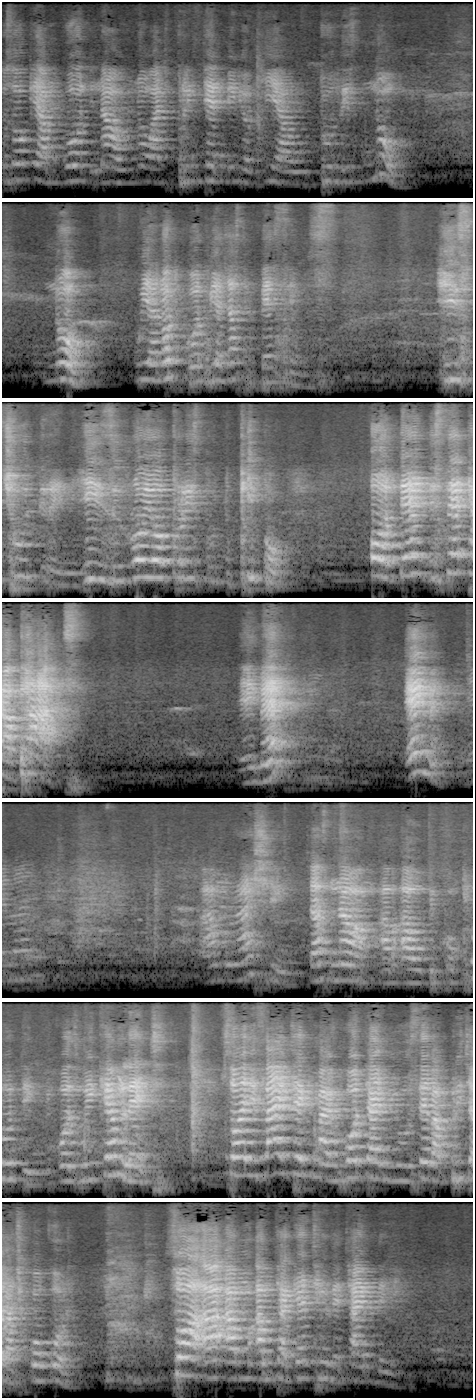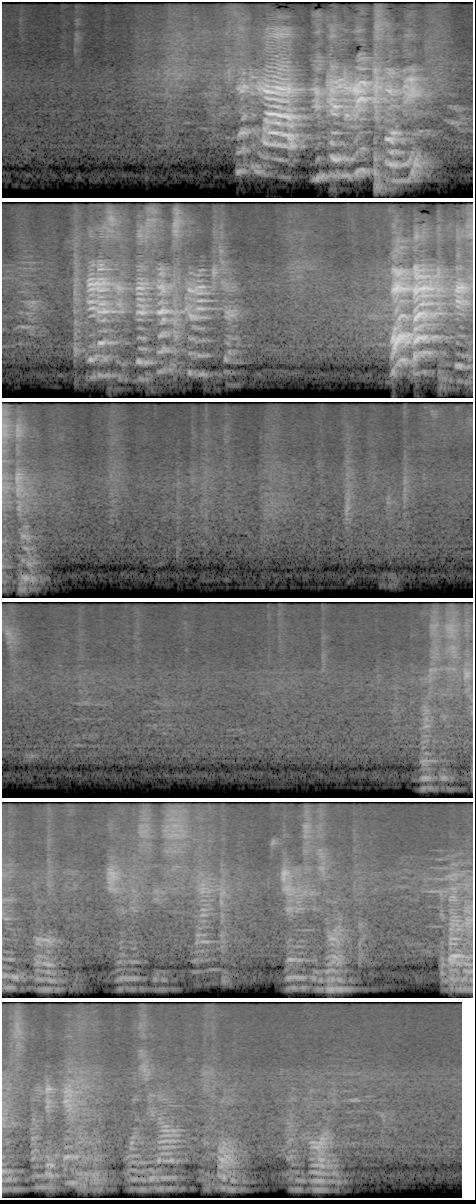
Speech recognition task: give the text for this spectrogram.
So, so okay, I'm God now. You know what? Bring 10 million here. I will do this. No. No. We are not God. We are just vessels. His children, His royal priesthood people, ordained, set apart. Amen. Amen. Rushing. Just now, I'll be concluding because we came late. So if I take my whole time, you will say, "I preach about Kokora." So I, I'm, I'm targeting the time there. Put my, you can read for me. Genesis, the same scripture. Go back to verse 2. Verses 2 of Genesis 1. Genesis 1. The Bible reads, And the earth was without form and void,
